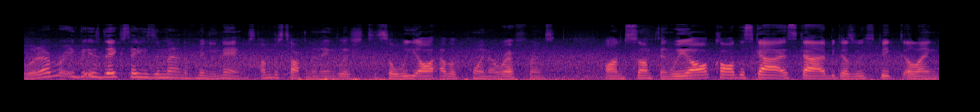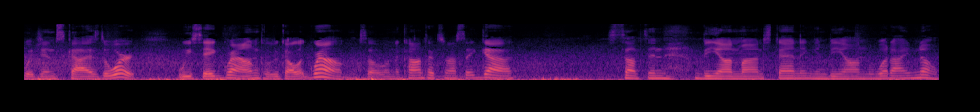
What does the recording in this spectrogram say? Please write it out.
Whatever it is, they say he's a man of many names. I'm just talking in English to, so we all have a point of reference on something. We all call the sky sky because we speak a language and sky is the word. We say ground because we call it ground. So in the context when I say God, something beyond my understanding and beyond what I know.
